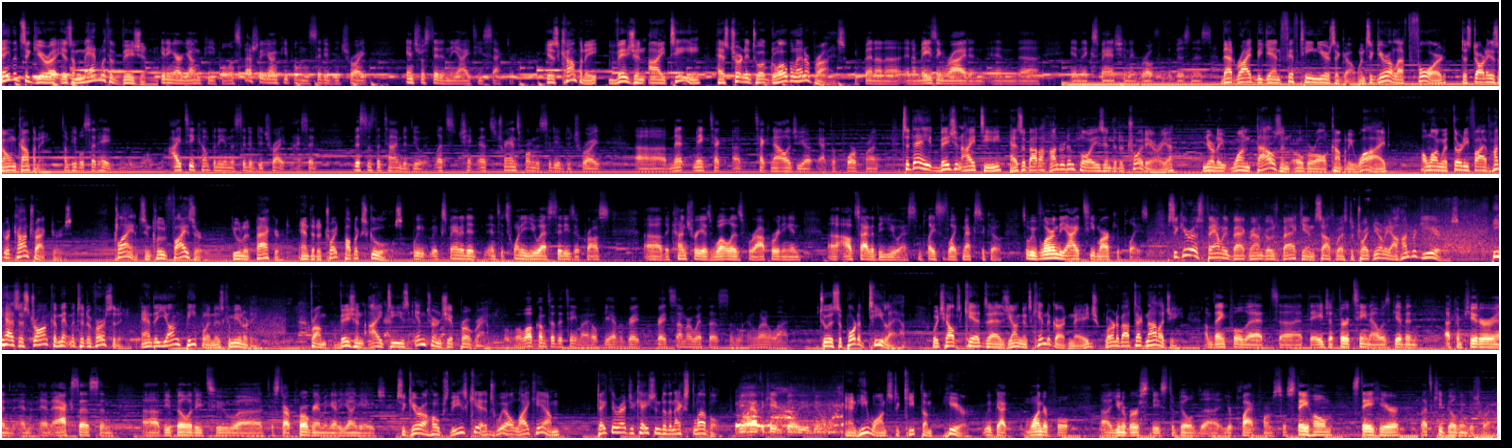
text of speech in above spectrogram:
David Segura is a man with a vision. Getting our young people, especially young people in the city of Detroit, interested in the IT sector. His company, Vision IT, has turned into a global enterprise. We've been on a, an amazing ride in, in, uh, in the expansion and growth of the business. That ride began 15 years ago when Segura left Ford to start his own company. Some people said, hey, IT company in the city of Detroit. And I said, this is the time to do it. Let's, let's transform the city of Detroit uh, make tech, uh, technology at the forefront. Today, Vision IT has about 100 employees in the Detroit area, nearly 1,000 overall company wide, along with 3,500 contractors. Clients include Pfizer, Hewlett Packard, and the Detroit Public Schools. We expanded it into 20 U.S. cities across uh, the country as well as we're operating in uh, outside of the U.S. in places like Mexico. So we've learned the IT marketplace. Segura's family background goes back in southwest Detroit nearly 100 years. He has a strong commitment to diversity and the young people in his community. From Vision IT's internship program. Well, welcome to the team. I hope you have a great, great summer with us and, and learn a lot. To his support of T Lab, which helps kids as young as kindergarten age learn about technology. I'm thankful that uh, at the age of 13 I was given a computer and, and, and access and uh, the ability to, uh, to start programming at a young age. Segura hopes these kids will, like him, take their education to the next level. You'll have the capability of doing it. And he wants to keep them here. We've got wonderful uh, universities to build uh, your platform. So stay home, stay here. Let's keep building Detroit.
